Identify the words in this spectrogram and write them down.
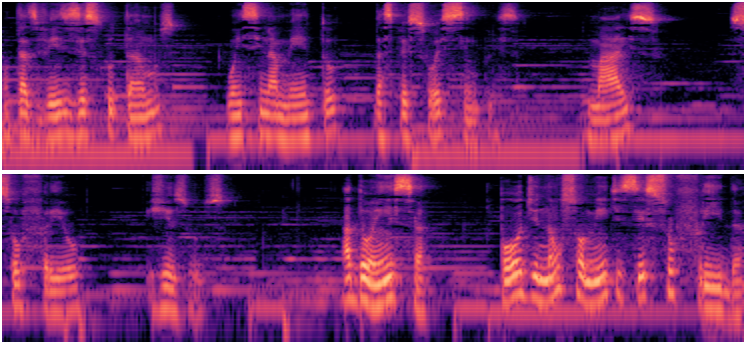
Quantas vezes escutamos o ensinamento das pessoas simples, mas sofreu Jesus. A doença pode não somente ser sofrida,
